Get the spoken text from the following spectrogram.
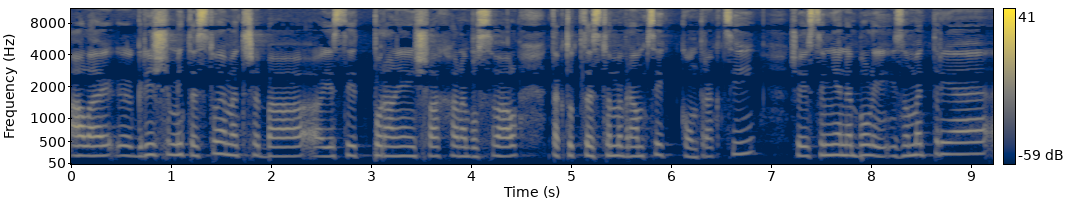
ale eh, když my testujeme třeba, eh, jestli je poraněný šlacha nebo sval, tak to testujeme v rámci kontrakcí, že jestli mě nebolí izometrie,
